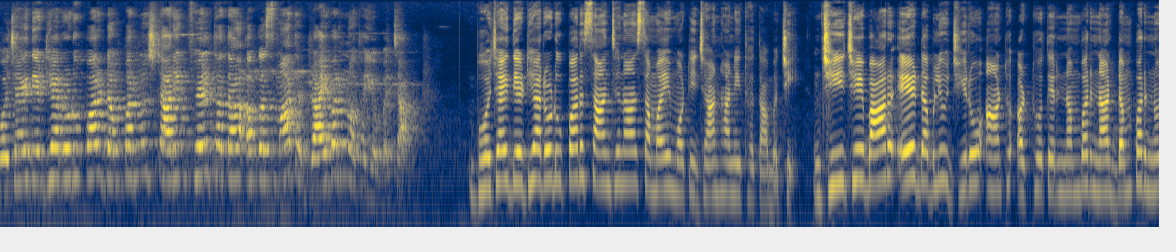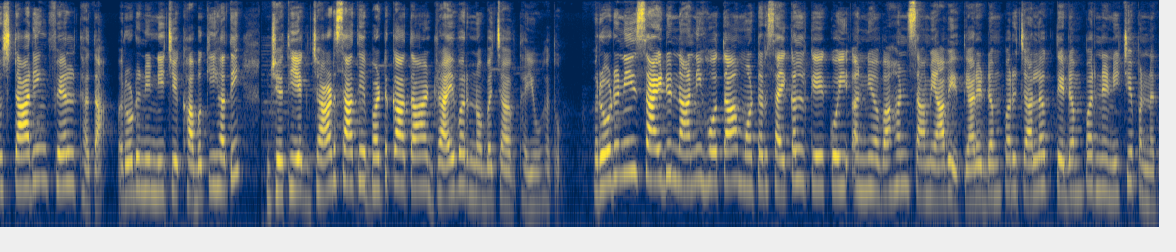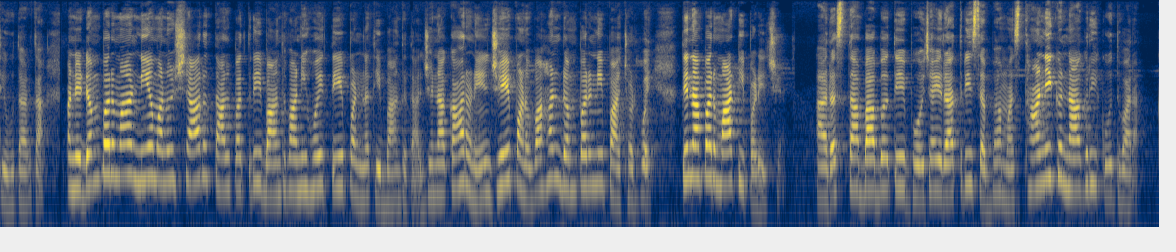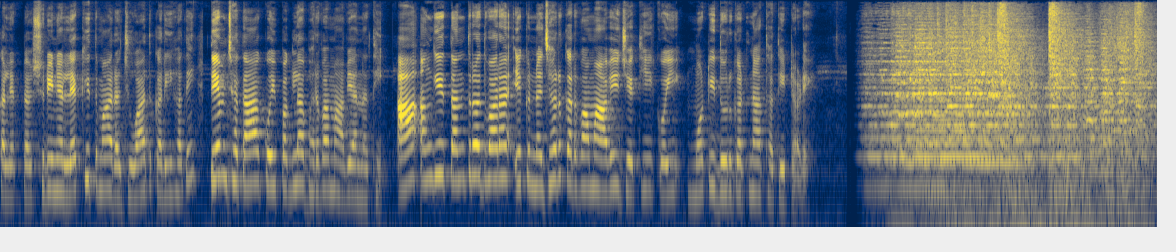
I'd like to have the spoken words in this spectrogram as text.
Dedhiya road ઉપર ડમ્પરનું starring fail થતા અકસ્માત ડ્રાઈવરનો થયો બચાવ. ભોજાઈ દેઢિયા રોડ ઉપર સાંજના સમયે મોટી જાનહાનિ થતા બચી. જી જે બાર એ ડબલ્યુ જીરો આઠ અઠ્ઠોતેર નંબરના ડમ્પરનું સ્ટારિંગ ફેલ થતાં રોડની નીચે ખાબકી હતી, જેથી એક ઝાડ સાથે ભટકાતા ડ્રાઈવરનો બચાવ થયો હતો. રોડની સાઈડ નાની હોતા મોટરસાયકલ કે કોઈ અન્ય વાહન સામે આવે ત્યારે ડમ્પર ચાલક તે ડમ્પરને નીચે પણ નથી ઉતારતા. અને ડમ્પરમાં નિયમ અનુસાર તાલપત્રી બાંધવાની હોય તે પણ નથી બાંધતા, જેના કારણે જે પણ વાહન ડમ્પરની પાછળ હોય તેના પર માટી પડે છે. આ રસ્તા બાબતે ભોજાઈ રાત્રિ સભામાં સ્થાનિક નાગરિકો દ્વારા કલેક્ટરશ્રીને લેખિતમાં રજૂઆત કરી હતી. તેમ છતાં કોઈ પગલાં ભરવામાં આવ્યા નથી. આ અંગે તંત્ર દ્વારા એક નજર કરવામાં આવે જેથી કોઈ મોટી દુર્ઘટના થતી ટળે.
